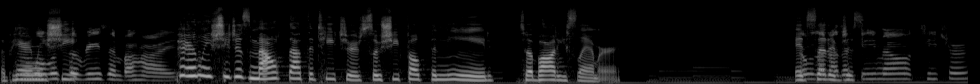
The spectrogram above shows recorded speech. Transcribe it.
Apparently, what was she the reason behind? Apparently, she just mouthed at the teacher, so she felt the need to body slam her. Instead of just, female teacher.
